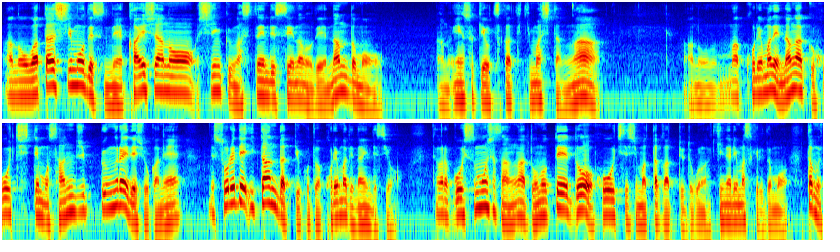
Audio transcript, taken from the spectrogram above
あの私もですね会社のシンクがステンレス製なので何度もあの塩素系を使ってきましたがあの、まあ、これまで長く放置しても30分ぐらいでしょうかねでそれで傷んだっていうことはこれまでないんですよ。だからご質問者さんがどの程度放置してしまったかっていうところが気になりますけれども多分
